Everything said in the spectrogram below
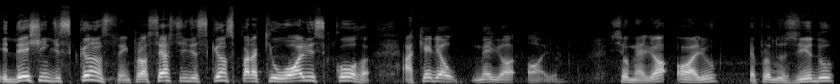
e deixa em descanso, em processo de descanso, para que o óleo escorra. Aquele é o melhor óleo. Seu melhor óleo é produzido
